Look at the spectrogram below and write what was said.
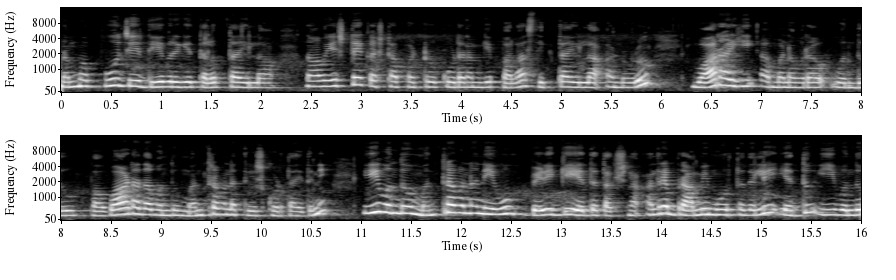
ನಮ್ಮ ಪೂಜೆ ದೇವರಿಗೆ ತಲುಪ್ತಾ ಇಲ್ಲ. ನಾವು ಎಷ್ಟೇ ಕಷ್ಟಪಟ್ಟರೂ ಕೂಡ ನಮಗೆ ಫಲ ಸಿಗ್ತಾ ಇಲ್ಲ ಅನ್ನೋರು ವಾರಾಹಿ ಅಮ್ಮನವರ ಒಂದು ಪವಾಡದ ಒಂದು ಮಂತ್ರವನ್ನು ತಿಳಿಸ್ಕೊಡ್ತಾ ಇದ್ದೀನಿ. ಈ ಒಂದು ಮಂತ್ರವನ್ನು ನೀವು ಬೆಳಿಗ್ಗೆ ಎದ್ದ ತಕ್ಷಣ, ಅಂದರೆ ಬ್ರಾಹ್ಮಿ ಮುಹೂರ್ತದಲ್ಲಿ ಎದ್ದು ಈ ಒಂದು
